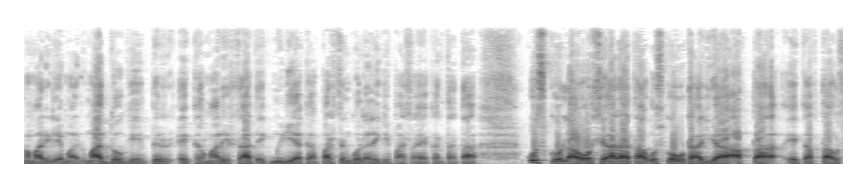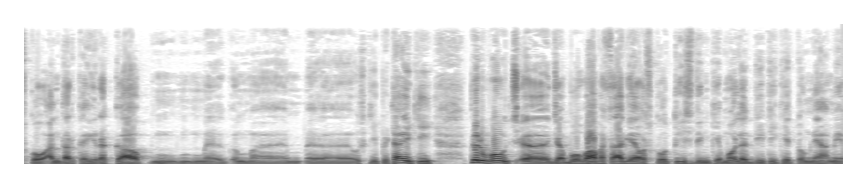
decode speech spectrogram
हमारे लिए मालूम दोगे। फिर एक हमारे साथ एक मीडिया का पर्सन गोलाले के पास आया करता था, उसको लाहौर से आ रहा था, उसको उठा लिया हफ़्ता एक हफ़्ता उसको अंदर कहीं रखा उसकी पिटाई की। फिर वो जब वो वापस आ गया, उसको तीस दिन की मोहलत दी थी कि तुमने हमें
